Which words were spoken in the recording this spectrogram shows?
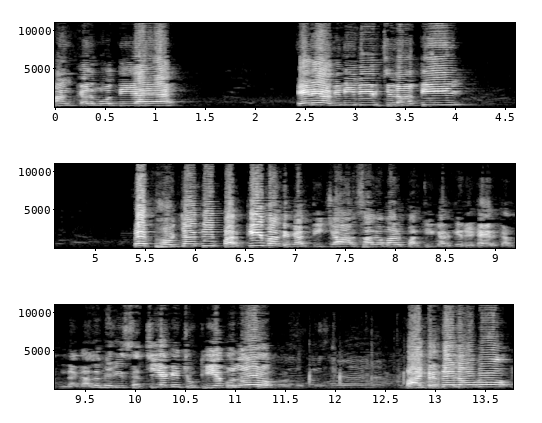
ਅੰਕਲ ਮੋਦੀ ਆਇਆ। ਇਹਨੇ ਅਗਨੀਵੀਰ ਚਲਾਤੀ। ਤੇ ਫੌਜਾਂ ਦੀ ਭਰਤੀ ਬੰਦ ਕਰਤੀ। 4 ਸਾਲਾਂ ਬਾਅਦ ਭਰਤੀ ਕਰਕੇ ਰਿਟਾਇਰ ਕਰ ਦਿੰਦਾ। ਗੱਲ ਮੇਰੀ ਸੱਚੀ ਹੈ ਕਿ ਝੂਠੀ ਹੈ? ਬੋਲੋ। ਬਾਰਡਰ ਦੇ ਲੋਗੋ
